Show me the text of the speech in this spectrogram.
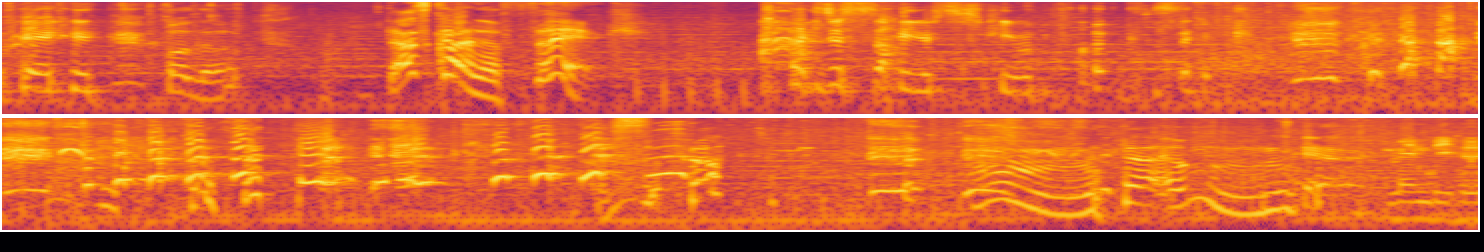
Wait, hold up. That's kind of thick. I just saw your stream. Fuck's sake. Mm, mm. Yeah. Mindy has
